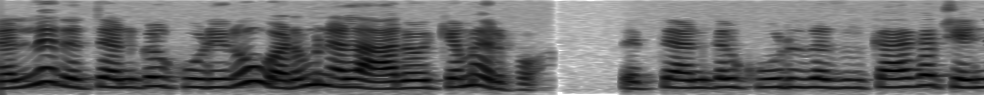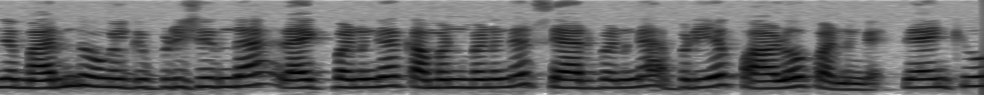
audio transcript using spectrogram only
நல்ல ரத்த அணுக்கள் கூடிரும். உடம்பு நல்லா ஆரோக்கியமாக இருப்போம். ரத்த அணுக்கள் கூடுவதற்காக செஞ்ச மருந்து உங்களுக்கு பிடிச்சிருந்தா லைக் பண்ணுங்கள் கமெண்ட் பண்ணுங்கள் ஷேர் பண்ணுங்கள் அப்படியே ஃபாலோ பண்ணுங்கள் தேங்க்யூ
